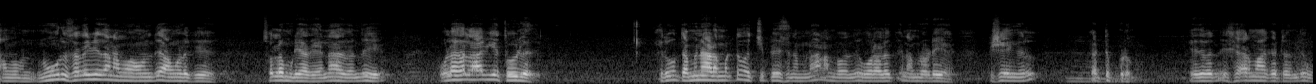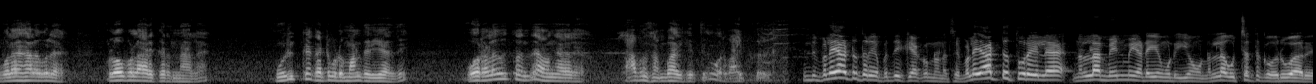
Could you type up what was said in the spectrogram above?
அவன் நூறு சதவீதம் நம்ம வந்து அவங்களுக்கு சொல்ல முடியாது. ஏன்னா அது வந்து உலகளாவிய தொழில் அது. வெறும் தமிழ்நாடை மட்டும் வச்சு பேசினோம்னா நம்ம வந்து ஓரளவுக்கு நம்மளுடைய விஷயங்கள் கட்டுப்படும். இது வந்து ஷேர் மார்க்கெட் வந்து உலக அளவில் குளோபலாக இருக்கிறதுனால முழுக்க கட்டுப்படுமான்னு தெரியாது. ஓரளவுக்கு வந்து அவங்க அதில் லாபம் சம்பாதிக்கிறதுக்கு ஒரு வாய்ப்புகள் இருக்கு. இந்த விளையாட்டுத்துறையை பற்றி கேட்கணும்னு நினச்சேன். விளையாட்டுத்துறையில் நல்லா மேன்மை அடைய முடியும் நல்ல உச்சத்துக்கு வருவார்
